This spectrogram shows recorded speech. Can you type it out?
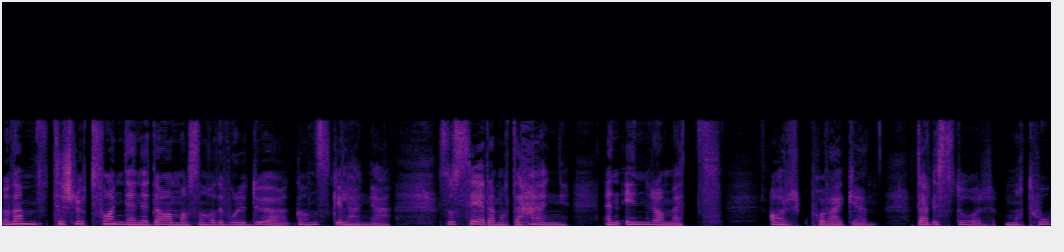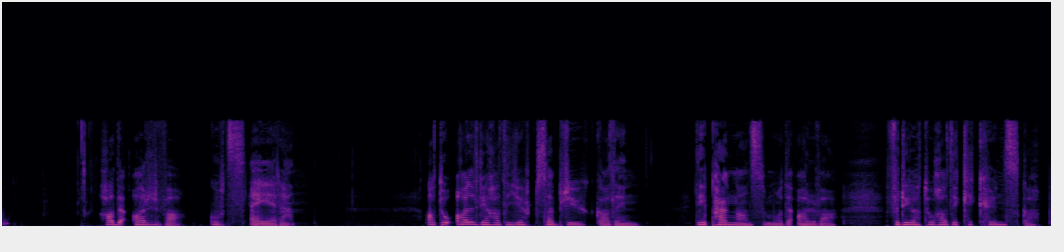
Når de til slutt fant denne dama som hadde vært død ganske lenge, så ser de at det henger en innrammet ark på veggen der det står om at hun hadde arva godseieren. At hun aldri hadde gjort seg bruk av den, de pengene som hun hadde arva, fordi hun hadde ikke kunnskap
